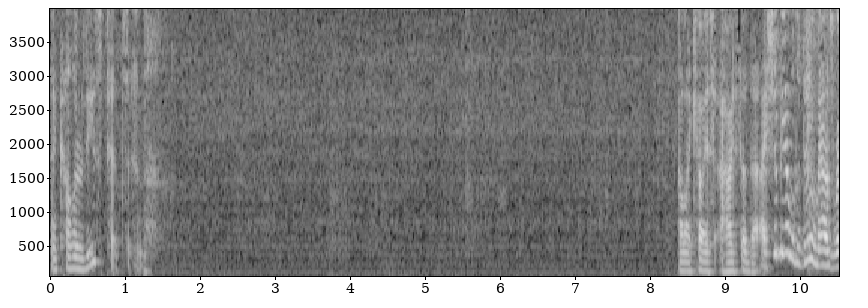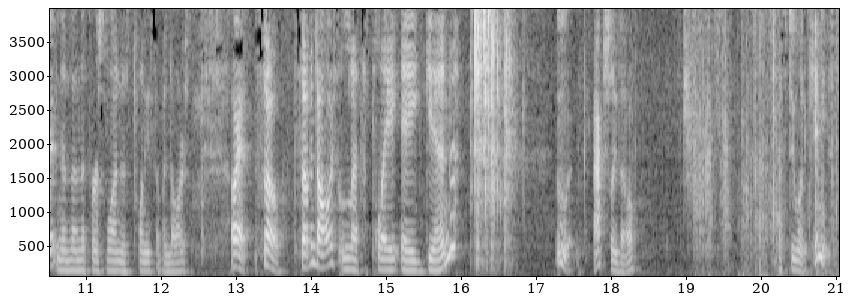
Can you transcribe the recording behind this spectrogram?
and color these pits in. I like how I, how I said that. I should be able to do them as written, and then the first one is $27. All right, so $7. Let's play again. Ooh, actually, though, let's do one of Kimmy's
